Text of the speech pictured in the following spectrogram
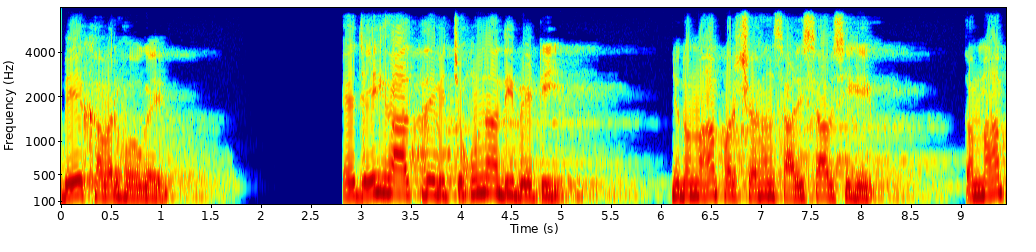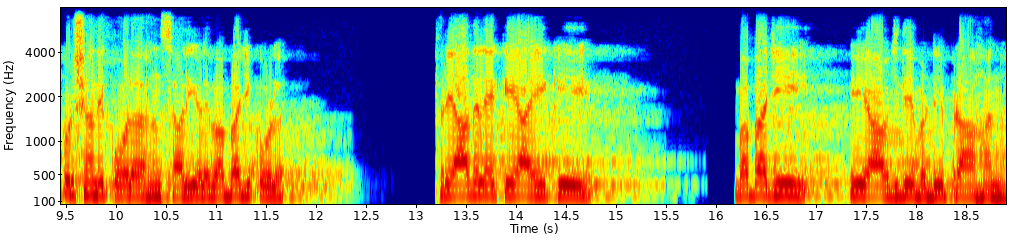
ਬੇਖਬਰ ਹੋ ਗਏ। ਇਹ ਜਿਹੀ ਹਾਲਤ ਦੇ ਵਿੱਚ ਉਹਨਾਂ ਦੀ ਬੇਟੀ, ਜਦੋਂ ਮਹਾਪੁਰਸ਼ ਹੰਸਾਲੀ ਸਾਹਿਬ ਸੀਗੇ, ਤਾਂ ਮਹਾਪੁਰਸ਼ਾਂ ਦੇ ਕੋਲ ਹੰਸਾਲੀ ਵਾਲੇ ਬਾਬਾ ਜੀ ਕੋਲ ਫਰਿਆਦ ਲੈ ਕੇ ਆਏ ਕਿ ਬਾਬਾ ਜੀ, ਇਹ ਆਪ ਜੀ ਦੇ ਵੱਡੇ ਭਰਾ ਹਨ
